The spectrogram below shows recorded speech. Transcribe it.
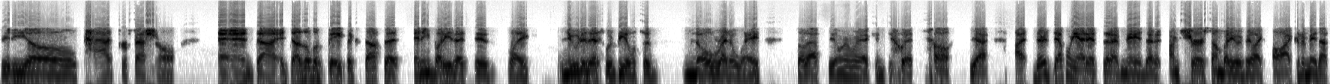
Video Pad Professional. and uh, it does all the basic stuff that anybody that is like new to this would be able to know right away. So that's the only way I can do it. So yeah, I, there's definitely edits that I've made that I'm sure somebody would be like, "Oh, I could have made that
